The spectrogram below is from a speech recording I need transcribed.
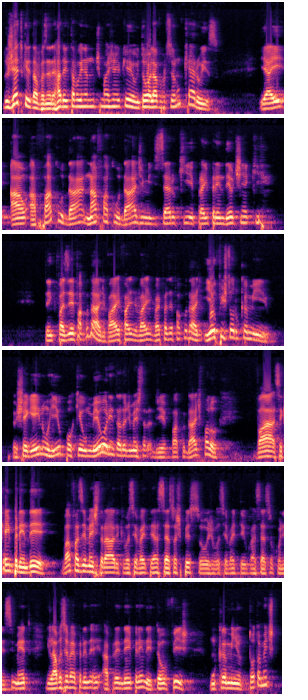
Do jeito que ele estava fazendo errado, ele estava ganhando muito mais dinheiro que eu. Então eu olhava para ele, eu não quero isso. E aí, a, a faculdade, na faculdade, me disseram que para empreender eu tinha que tem que fazer faculdade, vai, faz- vai, vai fazer faculdade. E eu fiz todo o caminho. Eu cheguei no Rio porque o meu orientador de, mestra, de faculdade falou: vá, você quer empreender? Vá fazer mestrado, que você vai ter acesso às pessoas, você vai ter acesso ao conhecimento, e lá você vai aprender, aprender a empreender. Então eu fiz um caminho totalmente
